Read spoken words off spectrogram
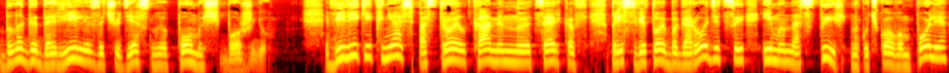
благодарили за чудесную помощь Божью. Великий князь построил каменную церковь Пресвятой Богородицы и монастырь на Кучковом поле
